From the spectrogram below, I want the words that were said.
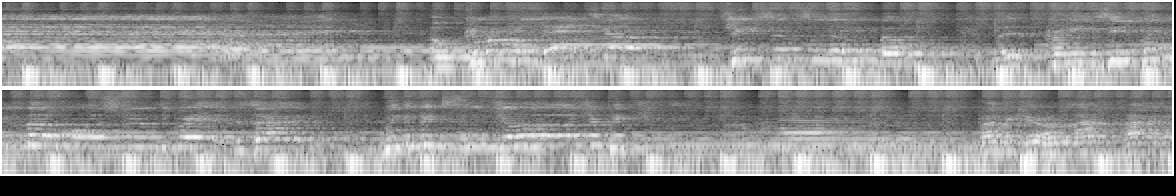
Oh, come on, Carolina pie.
